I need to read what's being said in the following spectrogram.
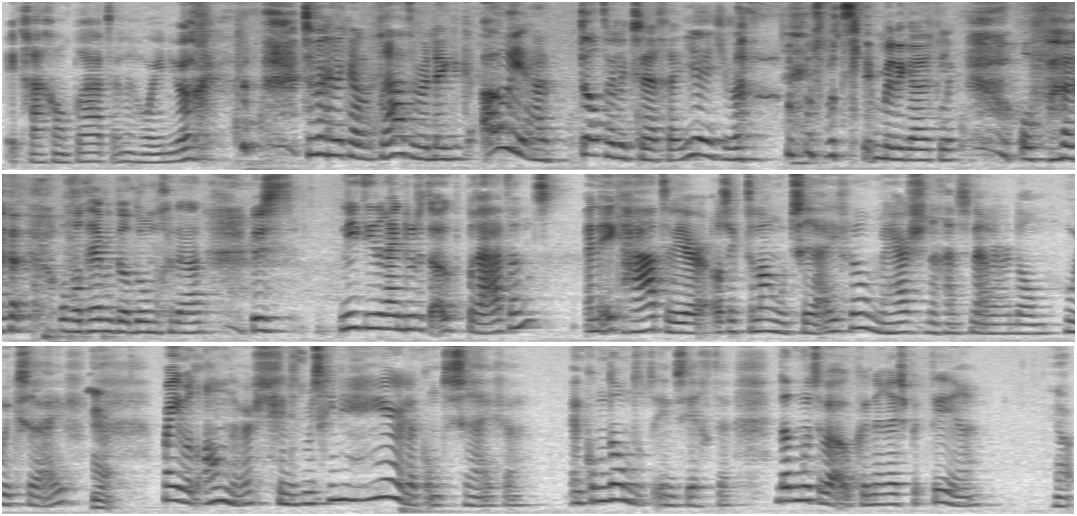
ik ga gewoon praten en dan hoor je nu ook. Terwijl ik aan het praten ben, denk ik: Oh ja, dat wil ik zeggen. Jeetje, wat, wat slim ben ik eigenlijk. Of, of wat heb ik dan dom gedaan. Dus niet iedereen doet het ook pratend. En ik haat weer als ik te lang moet schrijven, want mijn hersenen gaan sneller dan hoe ik schrijf. Ja. Maar iemand anders vindt het misschien heerlijk om te schrijven. En komt dan tot inzichten. Dat moeten we ook kunnen respecteren. Ja.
